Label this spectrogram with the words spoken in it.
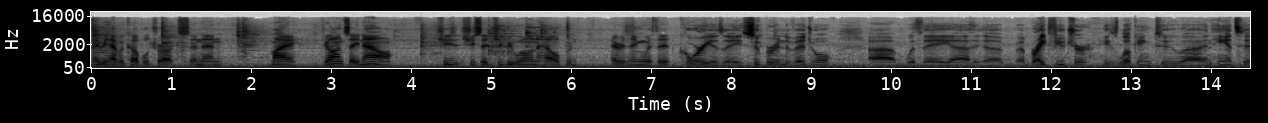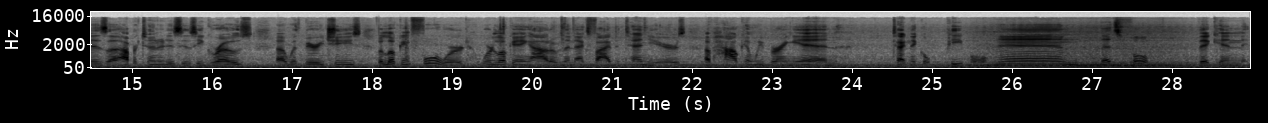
Maybe have a couple trucks, and then my fiance now, she she said she'd be willing to help and everything with it. Corey is a super individual um, with a, uh, a, bright future. He's looking to uh, enhance his uh, opportunities as he grows uh, with Beery Cheese. But looking forward, we're looking out over the next five to 10 years of how can we bring in technical people. And that's full. That can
